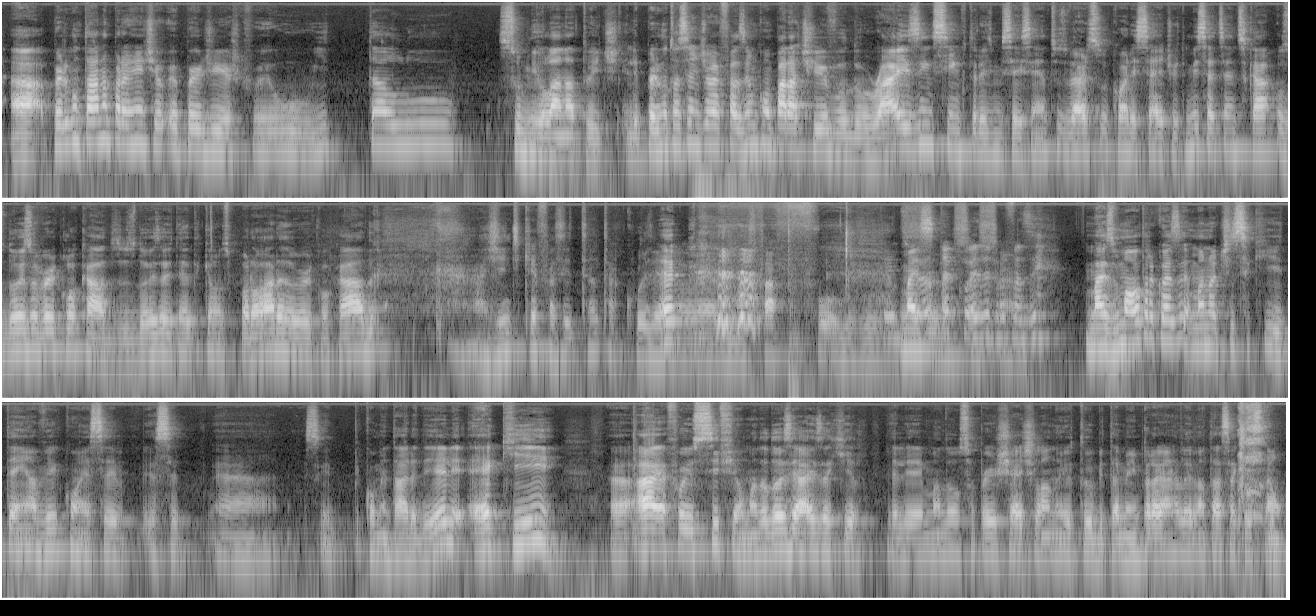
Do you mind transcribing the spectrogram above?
Uh, perguntaram pra gente, eu, eu perdi, acho que foi o Ítalo sumiu lá na Twitch. Ele perguntou se a gente vai fazer um comparativo do Ryzen 5 3600 versus o Core 7 8700K, os dois overclockados, os dois 80 km por hora overclockado. A gente quer fazer tanta coisa, é. galera, tá fogo. Tem mas, tanta coisa para fazer. Mas uma outra coisa, uma notícia que tem a ver com esse, esse, uh, esse comentário dele é que Uh, ah, foi o Sifion, mandou dois reais aqui. Ele mandou um super chat lá no YouTube também para levantar essa questão.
